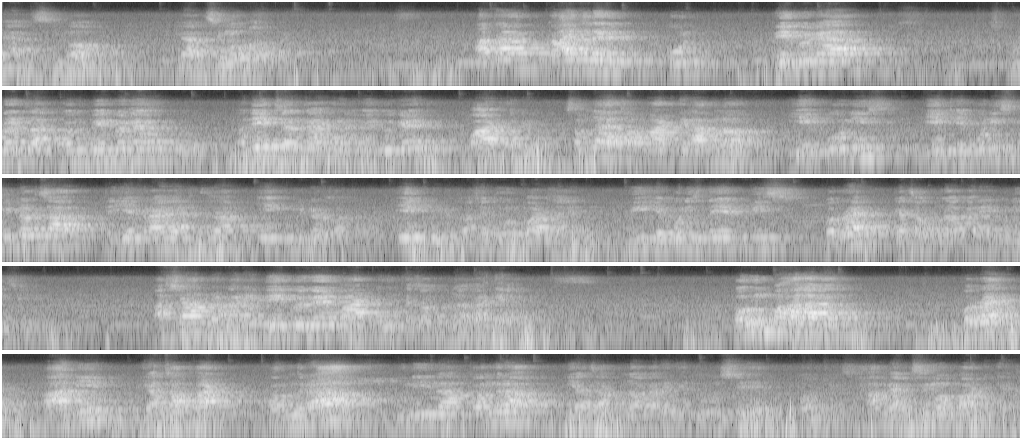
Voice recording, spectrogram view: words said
Maximum maximum पाहिजे आता काय करेल कोण? वेगवेगळ्या स्टुडंटला कोण वेगवेगळ्या अनेक जण काय करेल वेगवेगळे पाठ करेल. समजा याचा पाठ केला आपण एकोणीस एक एकोणीस मीटरचा तर एक राहिला तिचा एक मीटरचा एक मीटर असे दोन पाठ झाले. वी एकोणीस ते एक वीस बरोबर आहे? याचा गुणाकार एकोणीस अशा प्रकारे वेगवेगळे पाठ करून त्याचा गुणाकार केला. करून पहा लागत बरोबर आहे? आणि याचा पाठ पंधरा गुणीला पंधरा याचा गुणाकार येते दोनशे पंचवीस. हा मॅक्झिमम पार्ट घ्या.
